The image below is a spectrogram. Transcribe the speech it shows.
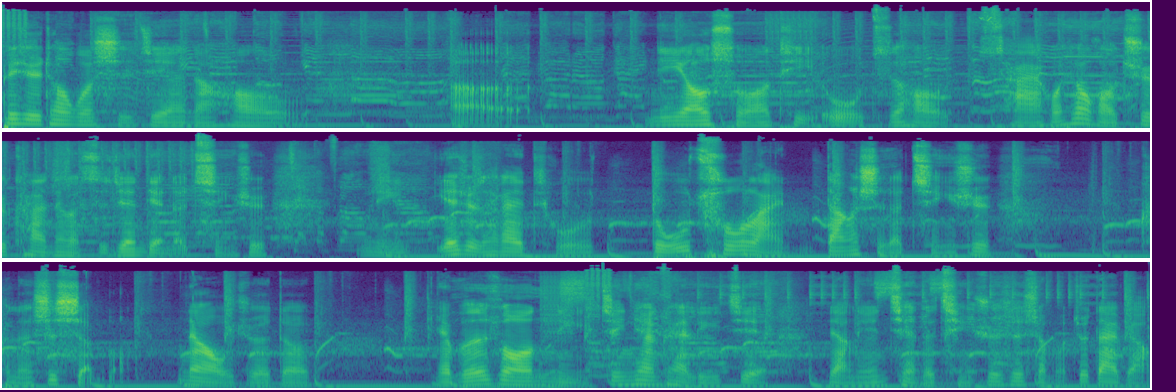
必须透过时间，然后呃。你有所体悟之后，才回过头去看那个时间点的情绪，你也许才可以读读出来当时的情绪可能是什么。那我觉得，也不是说你今天可以理解两年前的情绪是什么，就代表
